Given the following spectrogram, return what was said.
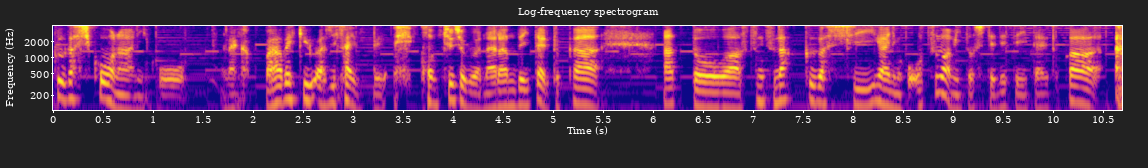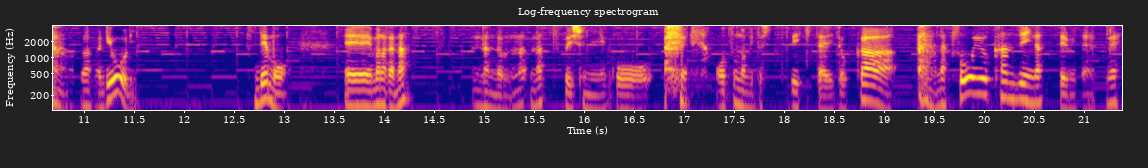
ク菓子コーナーにこう、なんかバーベキュー味サイズで 昆虫食が並んでいたりとか、あとは普通にスナック菓子以外にもこうおつまみとして出ていたりとか、なんか料理でも、えー、まあなんかな、なんだろうな、ナッツと一緒にこう おつまみとしてできたりとか、なんかそういう感じになってるみたいですね。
